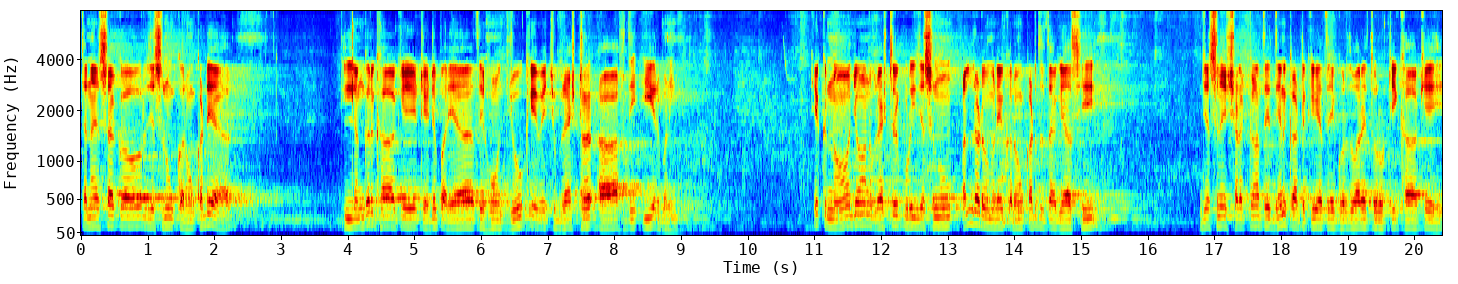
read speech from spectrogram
ਤਨੈਸਾ ਕੌਰ ਜਿਸ ਨੂੰ ਘਰੋਂ ਕੱਢਿਆ, ਲੰਗਰ ਖਾ ਕੇ ਢਿੱਡ ਭਰਿਆ ਤੇ ਹੁਣ ਯੂਕੇ ਵਿੱਚ ਬ੍ਰੈਸਟਰ ਆਫ ਦੀ ਈਅਰ ਬਣੀ। ਇੱਕ ਨੌਜਵਾਨ ਬਰੈਸਟਰ ਕੁੜੀ ਜਿਸ ਨੂੰ ਅਲੜ ਉਮਰੇ ਘਰੋਂ ਕੱਢ ਦਿੱਤਾ ਗਿਆ ਸੀ ਜਿਸ ਨੇ ਸੜਕਾਂ ਤੇ ਦਿਨ ਕੱਟ ਕੇ ਅਤੇ ਗੁਰਦੁਆਰੇ ਤੋਂ ਰੋਟੀ ਖਾ ਕੇ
